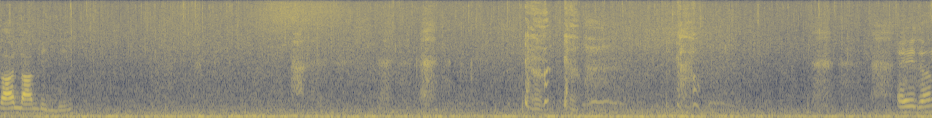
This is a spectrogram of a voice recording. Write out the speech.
Yemişler lan bildiğin. Aiden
